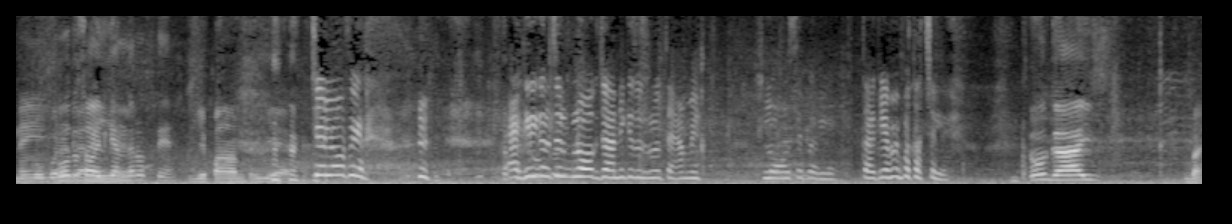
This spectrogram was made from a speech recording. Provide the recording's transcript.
नहीं वो तो सॉइल के अंदर होते हैं। ये पाम ट्री है। चलो फिर। एग्रीकल्चर ब्लॉग जाने की ज़रूरत है हमें लॉ से पहले ताकि हमें पता चले। तो गाइस बाय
